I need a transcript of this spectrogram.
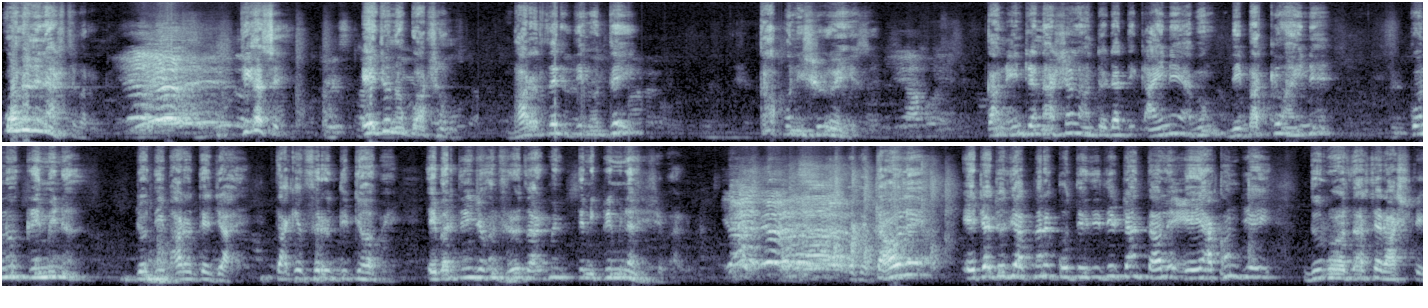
কোনোদিন আসতে পারে না। ঠিক আছে? এই জন্য গঠন। ভারতের ইতিমধ্যেই কাঁপুনি শুরু হয়ে গেছে। কারণ ইন্টারন্যাশনাল আন্তর্জাতিক আইনে এবং দ্বিপাক্ষিক আইনে কোনো ক্রিমিনাল যদি ভারতে যায় তাকে ফেরত দিতে হবে। এবার তিনি যখন ফেরত আসবেন তিনি ক্রিমিনাল হিসেবে আসবেন। ওকে তাহলে এটা যদি আপনারা করতে দিতে চান তাহলে এই এখন যে দুর্বলতা আছে রাষ্ট্রে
